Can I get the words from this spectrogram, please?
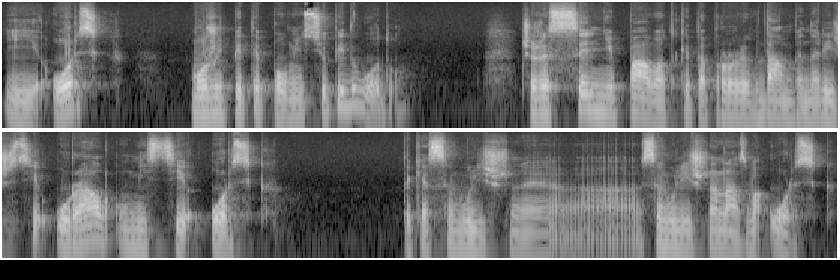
і Орськ можуть піти повністю під воду. Через сильні паводки та прорив дамби на річці Урал у місті Орськ. Таке символічне, е, символічна назва Орськ.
